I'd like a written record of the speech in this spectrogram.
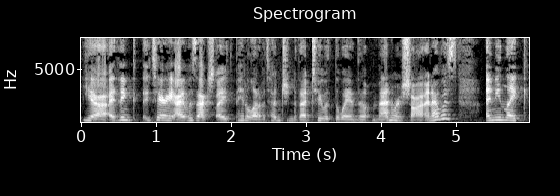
Yeah, I think Terry. I was actually I paid a lot of attention to that too with the way the men were shot, and I was, I mean, like,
